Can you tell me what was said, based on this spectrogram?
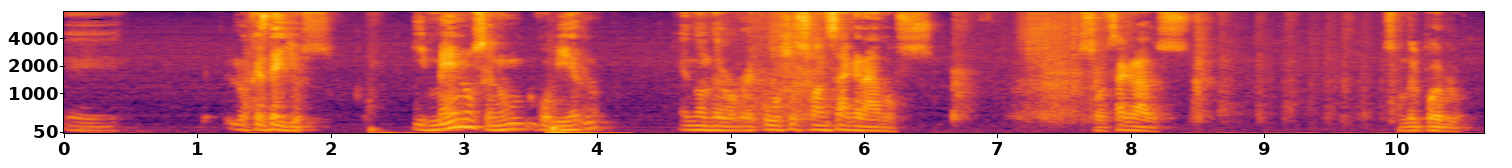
eh, lo que es de ellos. Y menos en un gobierno en donde los recursos son sagrados. Son sagrados. Son del pueblo.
